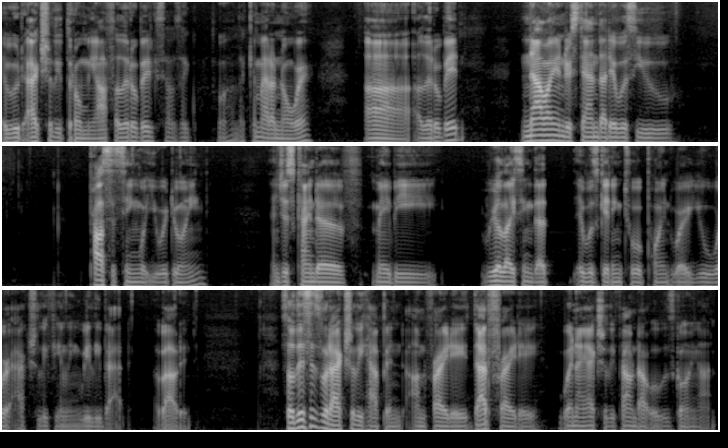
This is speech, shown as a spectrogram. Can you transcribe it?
it would actually throw me off a little bit because I was like, "Well, that came out of nowhere," uh, a little bit. Now I understand that it was you processing what you were doing, and just kind of maybe realizing that it was getting to a point where you were actually feeling really bad about it. So this is what actually happened on Friday, that Friday, when I actually found out what was going on.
